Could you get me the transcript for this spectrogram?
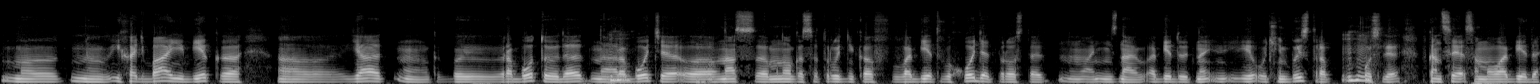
Ну, и ходьба, и бег. э, э, Я как бы работаю да, на Мгм. работе. э, У нас много сотрудников в обед выходят просто, ну, не знаю, обедают на- и очень быстро Мгм. после, в конце самого обеда.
